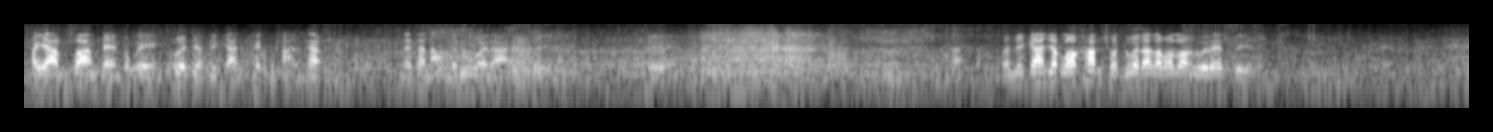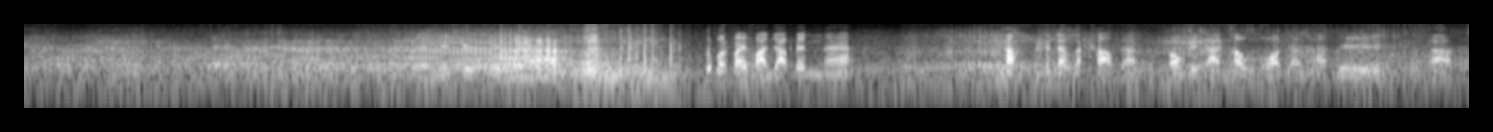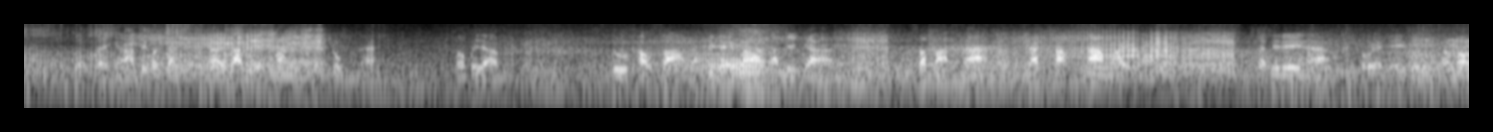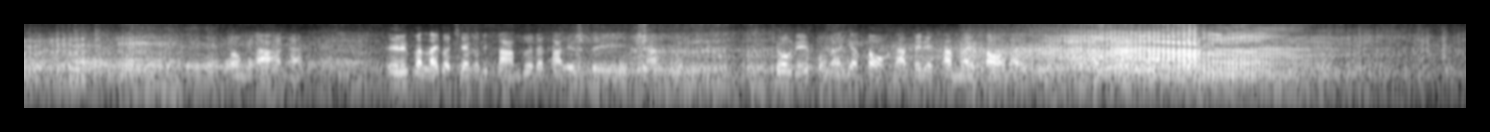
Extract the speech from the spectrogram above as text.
พยายามสร้างแบรนด์ตัวเอง เพื่อจะมีการแข่งขันนะครับในสนามกันด้วยนะฮะเออ นะ มันมีการยกล้อข้ามชนด้วยนะเราก็ลองดูเลยสิเกมนี้ชิวๆเลยนะทุกคนใฝ่ฝันอยากเป็นนะฮะอยากเป็นนักนักขับนะ ต้องมีการเข้าคอร์สกันนะฮะที่นะในงานที่เขาจัดในการแข่งขันชุมนะฮะต้องพยายามดูข่าวสารที่ไหนบ้างนะมีการ สมัครนะนักขับหน้าใหม่นะแต่ที่นี่นะบริเวณนี้คือน้องๆเลยต้องการนะอย่าลืมกดไลค์กดแชร์กดติดตามด้วยนะครับเอฟซีนะช่วงนี้ผมกำลังจะตกนะไปเด็กทำอะไรต่อนะเอฟซี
